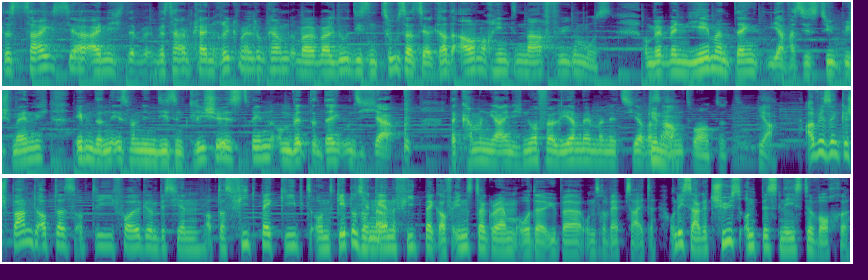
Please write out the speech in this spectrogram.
das zeigt ja eigentlich, weshalb keine Rückmeldung kam, weil, weil du diesen Zusatz ja gerade auch noch hinten nachfügen musst. Und wenn, wenn jemand denkt, ja, was ist typisch männlich, eben dann ist man in diesen Klischees drin und wird- dann denkt man sich, ja, pff, da kann man ja eigentlich nur verlieren, wenn man jetzt hier was Genau. antwortet. Ja, aber wir sind gespannt, ob das, ob die Folge ein bisschen, ob das Feedback gibt und gebt uns auch Genau. gerne Feedback auf Instagram oder über unsere Webseite. Und ich sage Tschüss und bis nächste Woche.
